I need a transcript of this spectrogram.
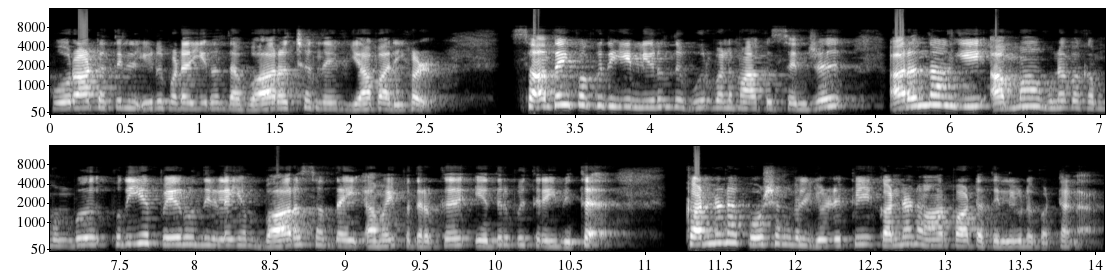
போராட்டத்தில் ஈடுபட இருந்த வாரச்சந்தை வியாபாரிகள் சந்தை பகுதியில் இருந்து ஊர்வலமாக சென்று அறந்தாங்கி அம்மா உணவகம் முன்பு புதிய பேருந்து நிலையம் வாரசந்தை அமைப்பதற்கு எதிர்ப்பு தெரிவித்து கண்டன கோஷங்கள் எழுப்பி கண்டன ஆர்ப்பாட்டத்தில் ஈடுபட்டனர்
